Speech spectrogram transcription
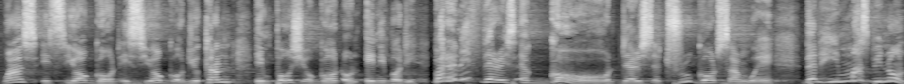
Once it's your God, it's your God. You can't impose your God on anybody. But then if there is a God, there is a true God somewhere, then he must be known.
